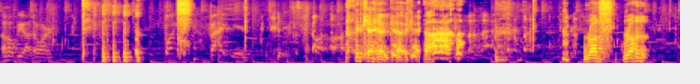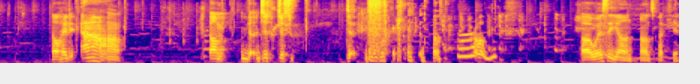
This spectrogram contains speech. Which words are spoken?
I'll help you out, don't worry. Fucking faggot. Fuck. okay, okay, okay. Ah! Run, run. Oh, hit it. Ah. Um, just, just. d- Fucking the frog. Uh, where's the yarn? Oh, it's back here.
